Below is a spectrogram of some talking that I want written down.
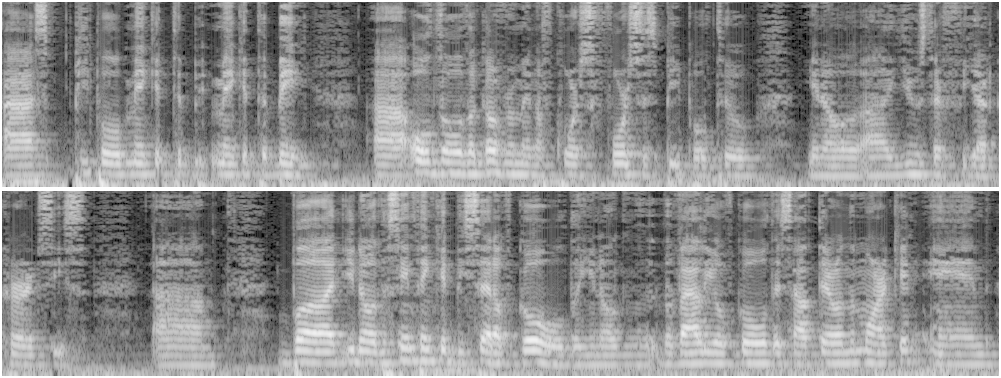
as people make it to be, make it to be. Uh, although the government, of course, forces people to, you know, uh, use their fiat currencies. Um, but you know, the same thing could be said of gold. You know, the, the value of gold is out there on the market, and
